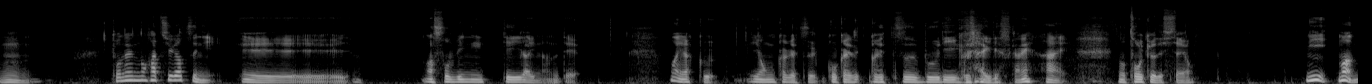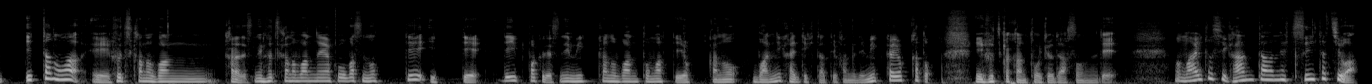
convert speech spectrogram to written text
うん。去年の8月に、えー遊びに行って以来なんで、まあ、約4ヶ月5ヶ月ぶりぐらいですかね。はい。の東京でしたよ。にまあ行ったのは、え2日の晩からですね。2日の晩の夜行バス乗って行ってで1泊ですね。3日の晩泊まって4日の晩に帰ってきたっていう感じで3日4日と、え2日間東京で遊んで、まあ、毎年元旦ね1日は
